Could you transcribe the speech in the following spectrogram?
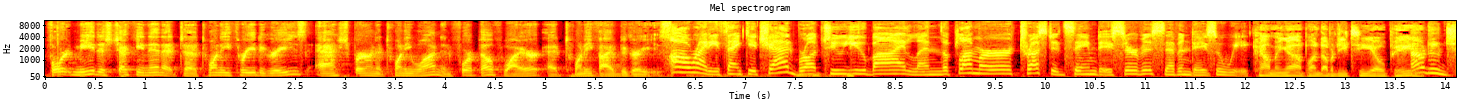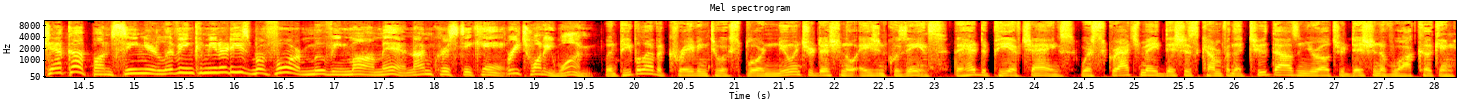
Fort Meade is checking in at uh, 23 degrees. Ashburn at 21 and Fort Belvoir at 25 degrees. All righty. Thank you, Chad. Brought to you by Len the Plumber. Trusted same-day service seven days a week. Coming up on WTOP. How to check up on senior living communities before moving mom in. I'm Christy King. 321. When people have a craving to explore new and traditional Asian cuisines, they head to P.F. Chang's, where scratch-made dishes come from the 2,000-year-old tradition of wok cooking.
